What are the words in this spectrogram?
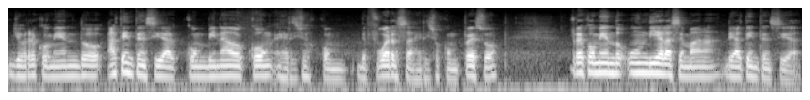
yo recomiendo alta intensidad combinado con ejercicios de fuerza, ejercicios con peso. Recomiendo un día a la semana de alta intensidad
